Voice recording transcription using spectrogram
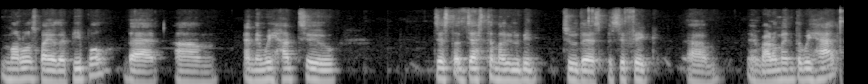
models by other people that, um, and then we had to just adjust them a little bit to the specific um, environment that we had.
